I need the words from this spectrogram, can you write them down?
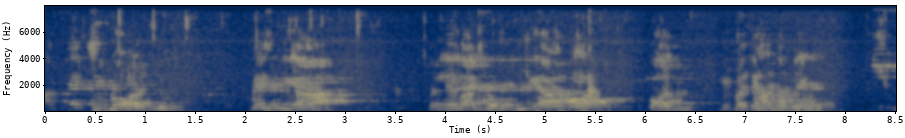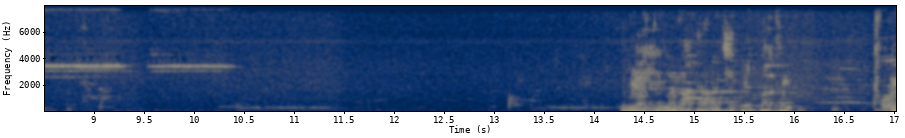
अच्छी बॉल मिस किया। बल्लेबाज को मिस किया और बॉल कीपर के हाथों में। लगातार अच्छी गेंदबाजी और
